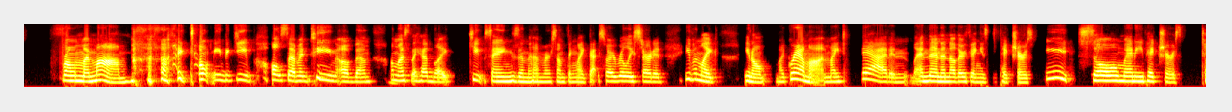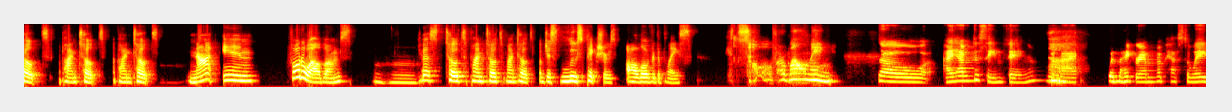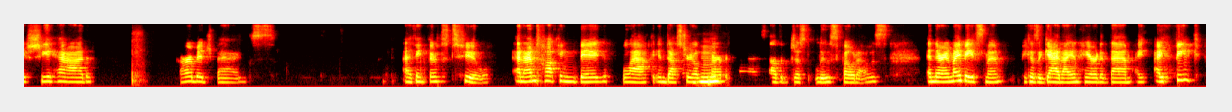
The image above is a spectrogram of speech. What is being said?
from my mom. I don't need to keep all 17 of them unless they had like cute sayings in them or something like that. So I really started even like, you know, my grandma and my dad and and then another thing is pictures. Eeh, so many pictures, totes upon totes upon totes. Not in photo albums, Mhm. just totes upon totes upon totes of just loose pictures all over the place. It's so overwhelming. So I have the same thing. When my when my grandma passed away, she had garbage bags. I think there's two. And I'm talking big black industrial Mhm. garbage bags of just loose photos. And they're in my basement because again, I inherited them. I, I think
